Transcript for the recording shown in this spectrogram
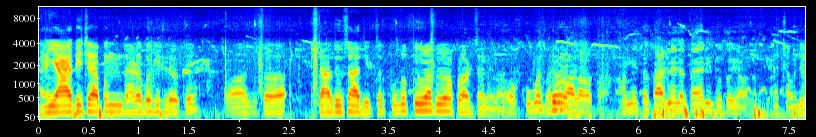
आणि या आधीचे आपण झाडं बघितले होते अ, जसं चार दिवसाआधी तर पूर्ण पिवळा पिवळा प्लॉट झालेला हो, होता. खूपच. पिवळा आला होता आम्ही तर काढण्याच्या तयारीत होतो यावेळेला अच्छा म्हणजे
